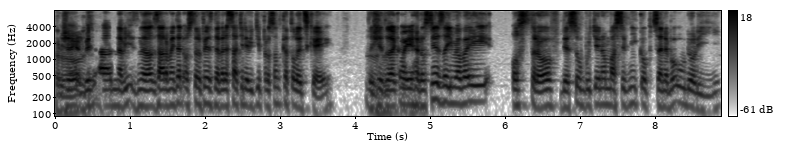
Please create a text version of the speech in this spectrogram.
Takže, a navíc, zároveň ten ostrov je z 99% katolický, takže uh-huh. to je takový hrozně zajímavý ostrov, kde jsou buď jenom masivní kopce nebo údolí,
